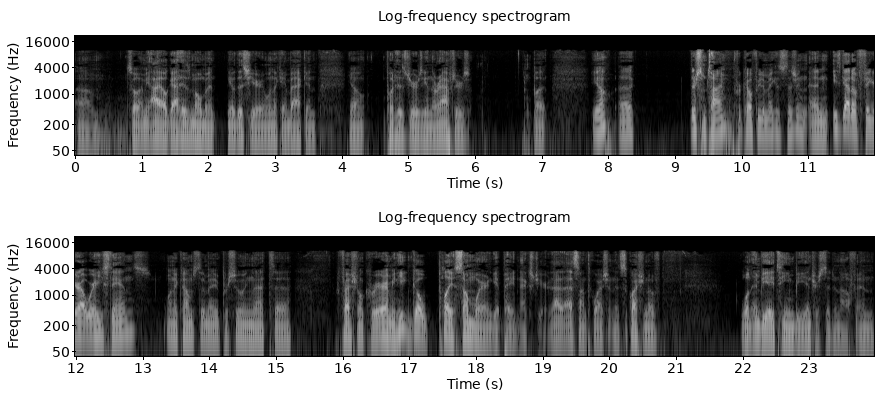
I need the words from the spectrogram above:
Um, so I mean, Ayo got his moment, you know, this year, when they came back and you know put his jersey in the rafters. But you know, uh, there's some time for Kofi to make a decision, and he's got to figure out where he stands when it comes to maybe pursuing that uh, professional career. I mean, he can go play somewhere and get paid next year. That, that's not the question. It's the question of will an NBA team be interested enough? And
